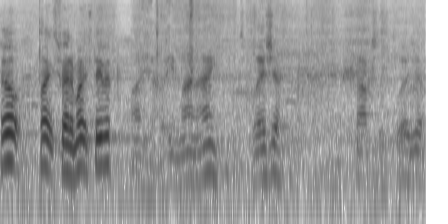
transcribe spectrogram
So, thanks very much David. Aye, aye, man, aye. It's a pleasure. Absolute pleasure.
